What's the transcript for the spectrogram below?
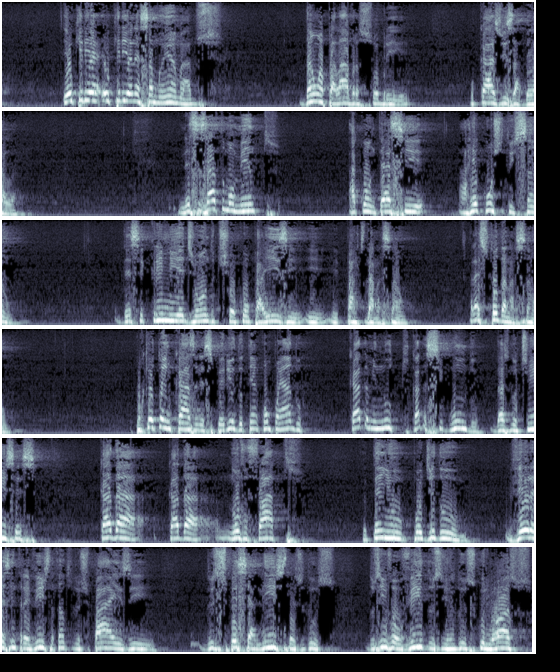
Eu queria, eu queria nessa manhã, amados, dar uma palavra sobre o caso Isabela. Nesse exato momento acontece a reconstituição desse crime hediondo que chocou o país e, e, e parte da nação aliás, toda a nação. Porque eu estou em casa nesse período, eu tenho acompanhado cada minuto, cada segundo das notícias, cada, cada novo fato. Eu tenho podido ver as entrevistas, tanto dos pais e dos especialistas, dos, dos envolvidos e dos curiosos.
